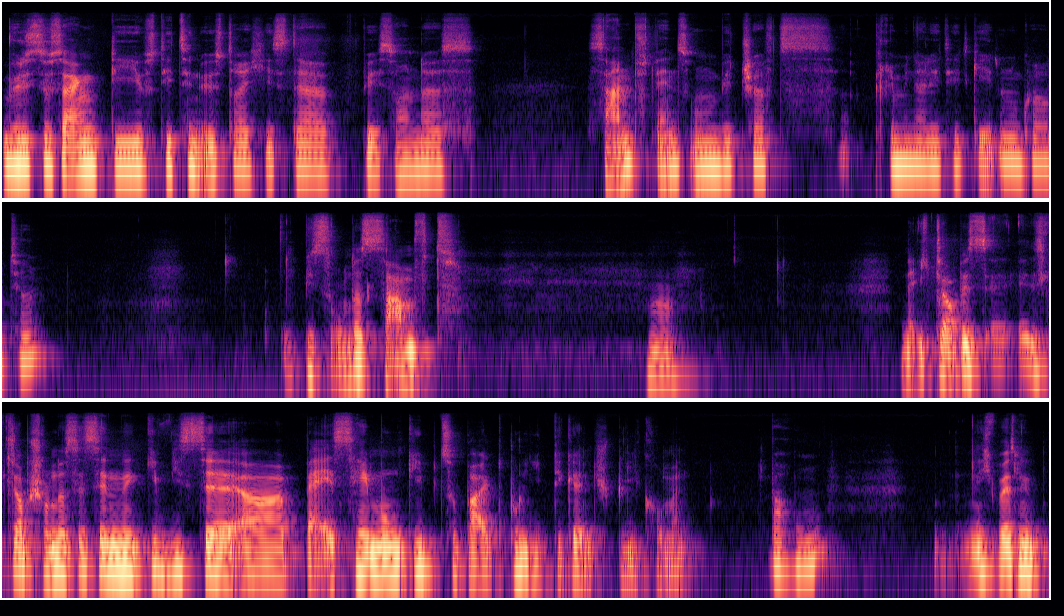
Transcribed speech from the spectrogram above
Würdest du sagen, die Justiz in Österreich ist da besonders sanft, wenn es um Wirtschaftskriminalität geht und um Korruption? Besonders sanft. Hm. Na, ich glaube glaub schon, dass es eine gewisse äh, Beißhemmung gibt, sobald Politiker ins Spiel kommen. Warum? Ich weiß nicht,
